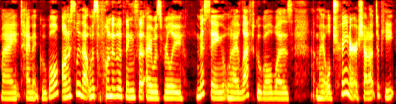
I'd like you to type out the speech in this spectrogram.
my time at Google. Honestly, that was one of the things that I was really missing when I left Google was my old trainer. Shout out to Pete.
